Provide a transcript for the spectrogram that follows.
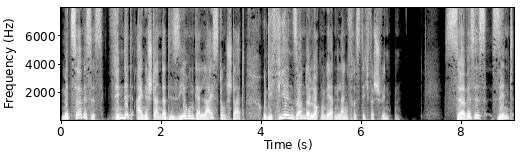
Mit Services findet eine Standardisierung der Leistung statt und die vielen Sonderlocken werden langfristig verschwinden. Services sind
